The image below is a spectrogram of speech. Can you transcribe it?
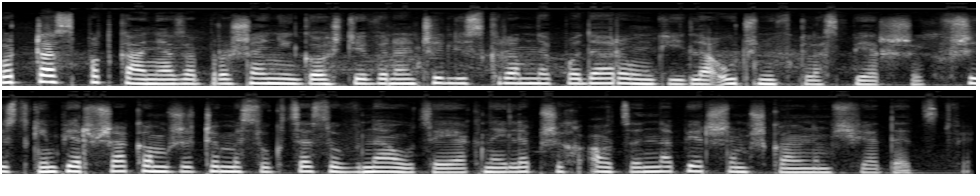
Podczas spotkania zaproszeni goście wręczyli skromne podarunki dla uczniów klas pierwszych. Wszystkim pierwszakom życzymy sukcesów w nauce, jak najlepszych ocen na pierwszym szkolnym świadectwie.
